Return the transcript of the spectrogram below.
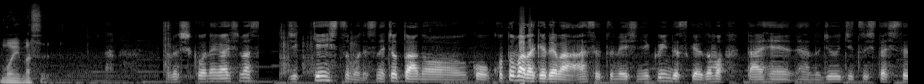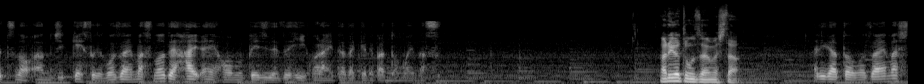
思います。よろしくお願いします。実験室もですねちょっとあのこう言葉だけでは説明しにくいんですけれども大変あの充実した施設のあの実験室がございますので、はい、ホームページでぜひご覧いただければと思います。ありがとうございました。ありがとうございまし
